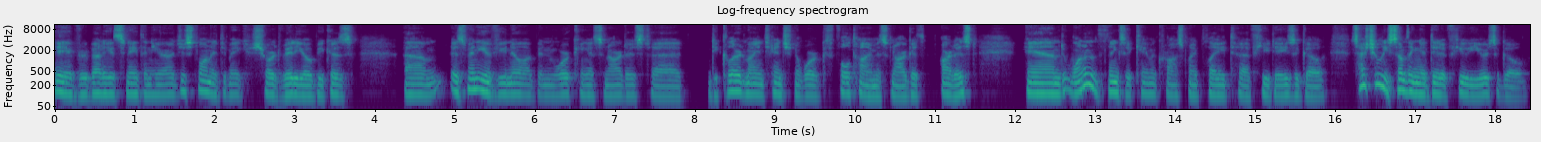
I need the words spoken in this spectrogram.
Hey everybody, it's Nathan here. I just wanted to make a short video because um, as many of you know, I've been working as an artist, uh, declared my intention to work full-time as an artist. And one of the things that came across my plate a few days ago, it's actually something I did a few years ago,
